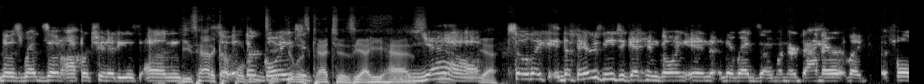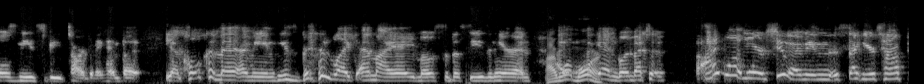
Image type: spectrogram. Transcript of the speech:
those red zone opportunities, and he's had a so couple ridiculous to, catches. Yeah, he has. Yeah. yeah. So like the Bears need to get him going in the red zone when they're down there. Like Foles needs to be targeting him, but yeah, Cole Kmet. I mean, he's been like MIA most of the season here, and I want more. Again, going back to I want more too. I mean, set your top,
